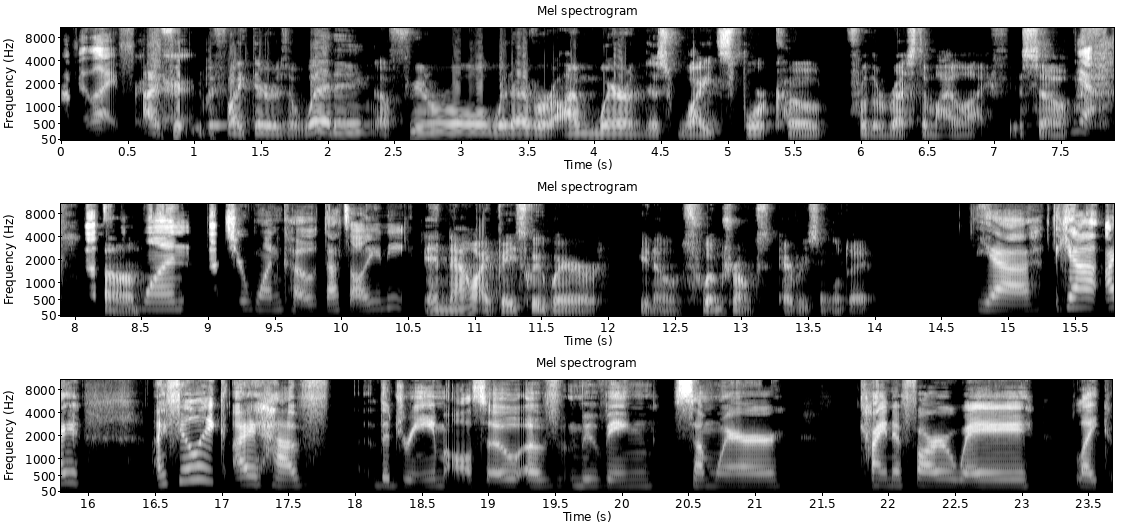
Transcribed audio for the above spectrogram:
Buffett life for I sure. figured if like there is a wedding, a funeral, whatever, I'm wearing this white sport coat for the rest of my life. So, Yeah. That's Um, one that's your one coat. That's all you need. and now I basically wear you know swim trunks every single day. Yeah. Yeah, I I feel like I have the dream also of moving somewhere kind of far away, like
